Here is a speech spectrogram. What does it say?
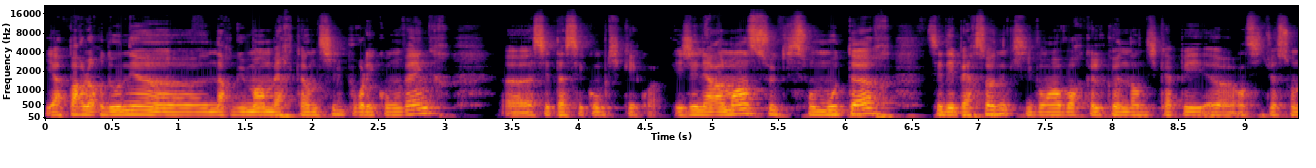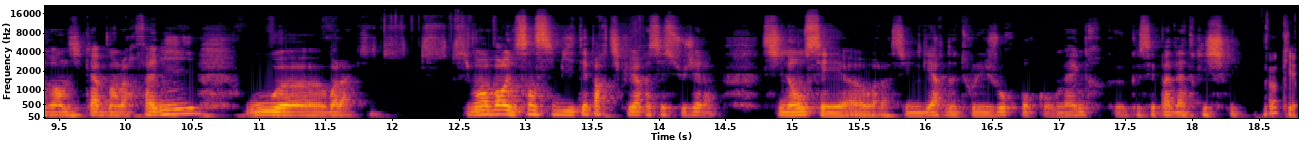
et à part leur donner un argument mercantile pour les convaincre, euh, c'est assez compliqué quoi. Et généralement ceux qui sont moteurs, c'est des personnes qui vont avoir quelqu'un d'handicapé euh, en situation de handicap dans leur famille ou euh, voilà qui, qui, vont avoir une sensibilité particulière à ces sujets-là. Sinon c'est voilà c'est une guerre de tous les jours pour convaincre que, que c'est pas de la tricherie. Ok.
